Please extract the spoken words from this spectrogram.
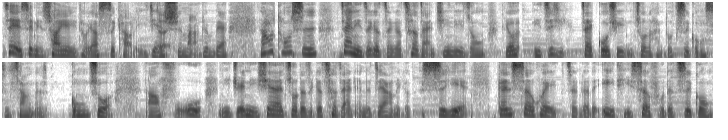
这也是你创业里头要思考的一件事嘛，对，对不对？然后同时在你这个整个策展经历中，有你自己在过去你做了很多自公司上的。工作，然后服务，你觉得你现在做的这个策展人的这样的一个事业，跟社会整个的议题、社福的志工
